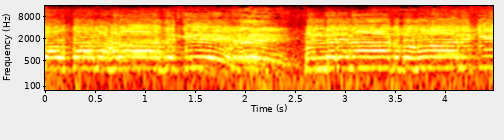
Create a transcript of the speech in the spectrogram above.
सावता महाराज की पंढरीनाथ भगवान की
